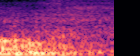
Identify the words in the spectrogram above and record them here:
Oh,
